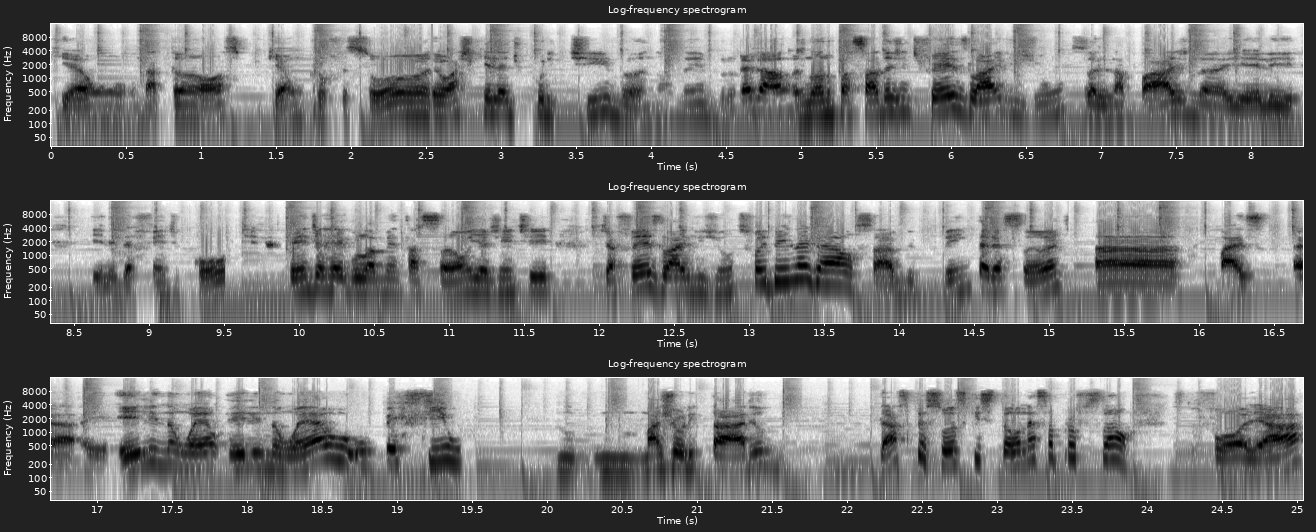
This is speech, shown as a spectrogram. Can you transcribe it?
que é um Nathan Osp, que é um professor. Eu acho que ele é de Curitiba, não lembro. Legal. Mas no ano passado a gente fez live juntos ali na página e ele, ele defende coach, defende a regulamentação e a gente já fez live juntos. Foi bem legal, sabe? Bem interessante. Uh, mas uh, ele não é, ele não é o, o perfil majoritário das pessoas que estão nessa profissão. Se tu for olhar,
